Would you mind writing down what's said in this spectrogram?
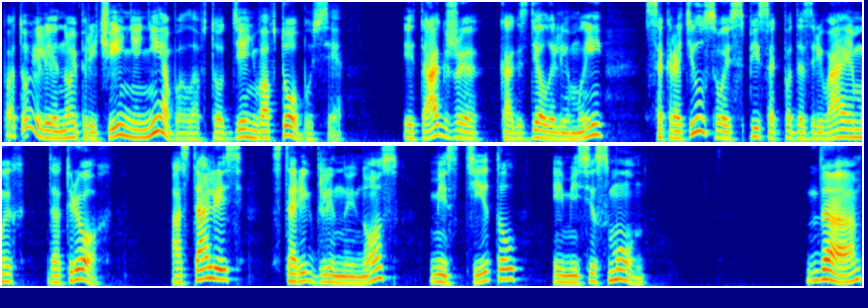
по той или иной причине не было в тот день в автобусе. И так же, как сделали мы, сократил свой список подозреваемых до трех. Остались старик Длинный Нос, мисс Титл и миссис Мун. «Да,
